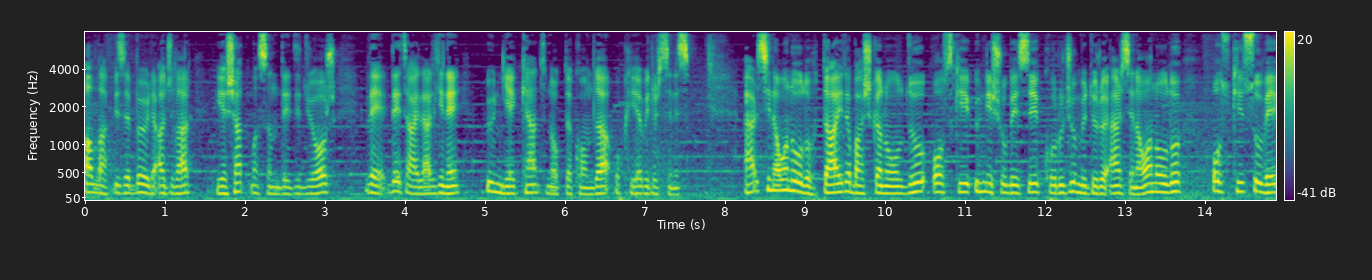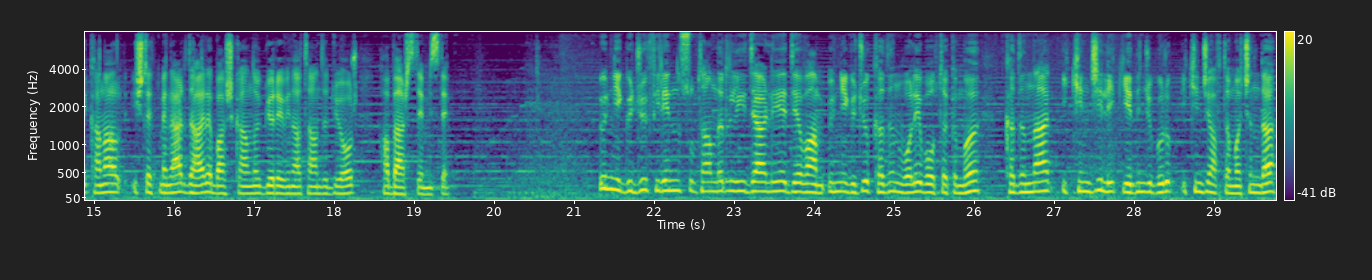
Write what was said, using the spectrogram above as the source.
Allah bize böyle acılar yaşatmasın dedi diyor ve detaylar yine ünyekent.com'da okuyabilirsiniz. Ersin Avanoğlu daire başkanı olduğu OSKİ Ünye Şubesi kurucu müdürü Ersin Avanoğlu OSKİ Su ve Kanal İşletmeler Daire Başkanlığı görevine atandı diyor haber sitemizde. Ünye Gücü filenin sultanları liderliğe devam. Ünye Gücü kadın voleybol takımı Kadınlar 2. Lig 7. grup 2. hafta maçında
